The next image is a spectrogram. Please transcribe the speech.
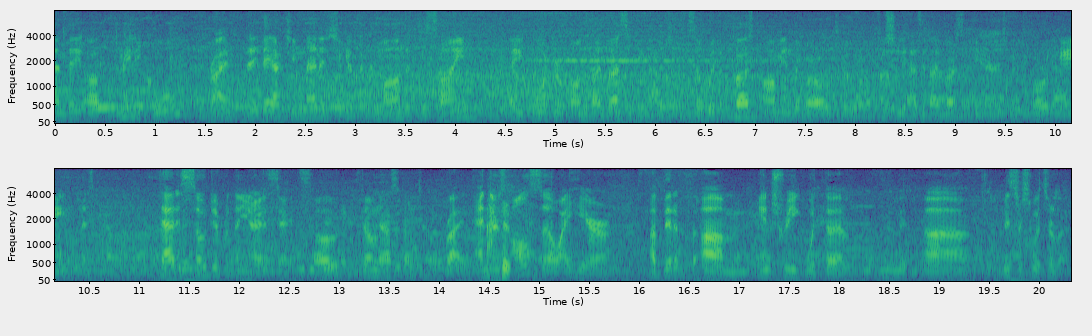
and they are really cool. Right. They, they actually managed to get the commander to sign a order on diversity management. So we're the first army in the world who officially has a diversity management for gay and lesbian. That is so different than the United States. Oh, don't ask, don't tell. Right. And there's also, I hear, a bit of um, intrigue with the uh, Mr. Switzerland.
